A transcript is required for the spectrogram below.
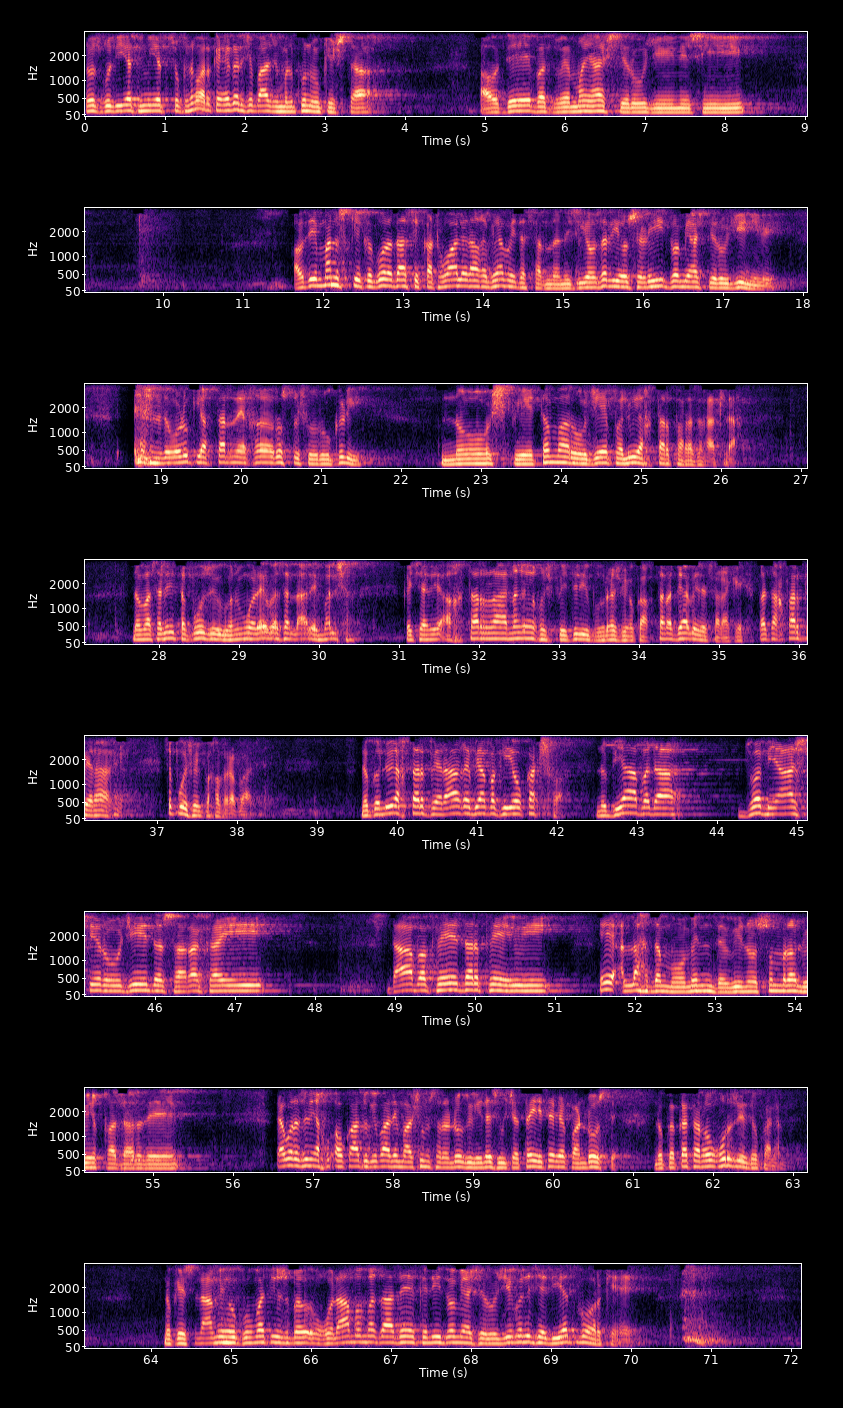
نو غذیت نیت څوک نه ورکه اگر چې باز ملکونو کې شتا او دې بدوي میا شروع جینسی او دې منس کې کګوره داسې کټواله راغ بیا وې د سرنه نسی یو ځل یو سړی دو میاشتې روجی نیوي د وړو کې اختر نه خ رستو شروع کړي نو شپېتمه روزه په لوی اختر پر ورځ راتله نو مسلې تپوز یو غنم وړه بس الله علی ملشه کچری اختر را نه خوش پیتری پورا شو او اختر بیا به سره کې بس اختر پیراغه څه پوښوي په خبره باندې نو کله اختر پیراغه بیا پکې یو کټ شو نو بیا بدا دو میاشتې روجې د سره کوي دا به په در پیوي اے الله د مؤمن د وینو سمره لوی قدر دی دا ورځې اوقاتو کې بعد ماشوم سره لوبي کې د سوچته یې ته پندوس نو ککه تر غرزه دوکانه نو که اسلامی حکومت یز غلام مزاده کلی دو میاشی روجی بلی جدیت بورکه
